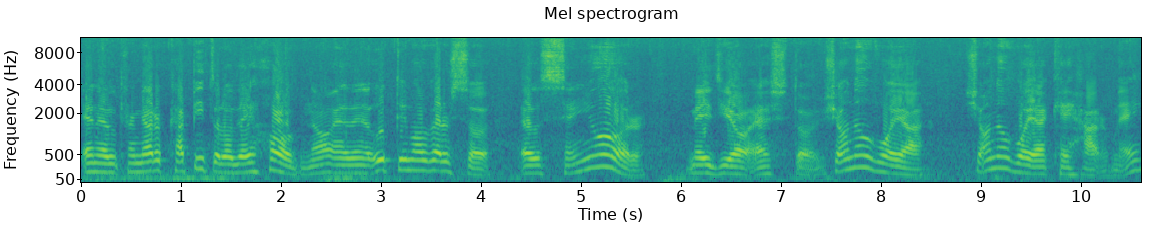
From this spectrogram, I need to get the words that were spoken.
en el primer capítulo de Job, ¿no? En el último verso, el Señor me dio esto. Yo no voy a, yo no voy a quejarme.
